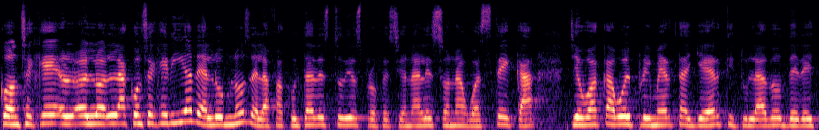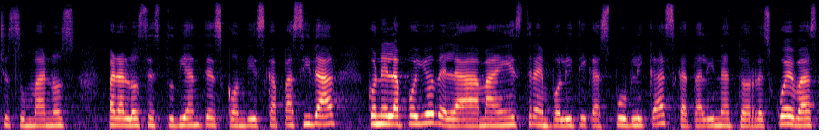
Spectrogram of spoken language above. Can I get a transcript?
la Consejería de Alumnos de la Facultad de Estudios Profesionales Zona Huasteca llevó a cabo el primer taller titulado Derechos Humanos para los estudiantes con discapacidad, con el apoyo de la maestra en políticas públicas, Catalina Torres Cuevas,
